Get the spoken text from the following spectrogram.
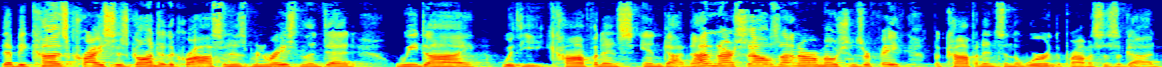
that because Christ has gone to the cross and has been raised from the dead, we die with the confidence in God. Not in ourselves, not in our emotions or faith, but confidence in the word, the promises of God.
